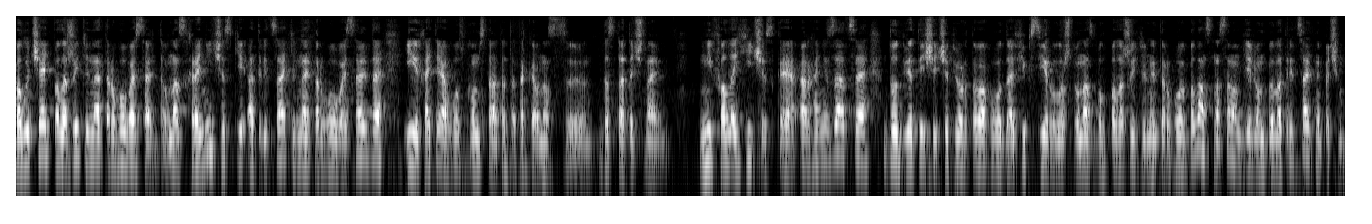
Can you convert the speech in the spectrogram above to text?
получать положительное торговое сальдо. У нас хронически отрицательное торговое сальдо, и хотя Госкомстат это такая у нас э, достаточно мифологическая организация до 2004 года фиксировала, что у нас был положительный торговый баланс, на самом деле он был отрицательный. Почему?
